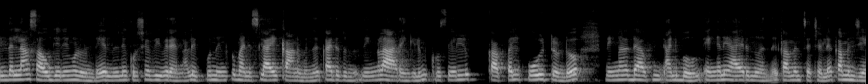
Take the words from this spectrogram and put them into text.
എന്തെല്ലാം സൗകര്യങ്ങളുണ്ട് എന്നതിനെക്കുറിച്ച് വിവരങ്ങൾ ഇപ്പോൾ നിങ്ങൾക്ക് മനസ്സിലായി കാണുമെന്ന് കരുതുന്നു. നിങ്ങൾ ആരെങ്കിലും ക്രുസേഡിൽ കപ്പൽ പോയിട്ടുണ്ടോ? നിങ്ങളുടെ അനുഭവം എങ്ങനെയായിരുന്നു എന്ന് കമന്റ് സെക്ഷനിൽ കമന്റ് ചെയ്യണം.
